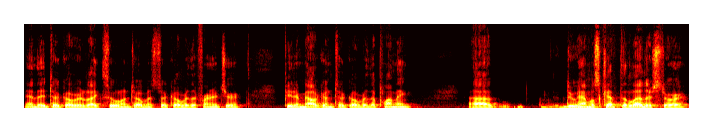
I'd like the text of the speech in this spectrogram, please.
And they took over, like Sewell and Tobin's took over the furniture. Peter Malkin took over the plumbing. Uh, Duhamel's kept the leather store,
